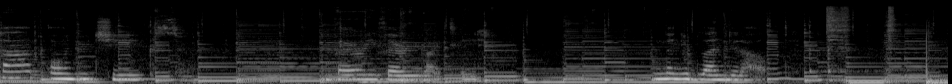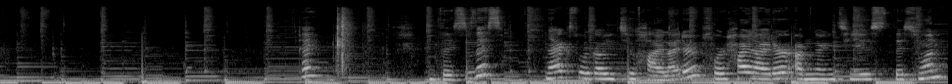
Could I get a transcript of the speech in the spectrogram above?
tap on your cheeks very, very lightly. And then you blend it out. Okay, this is this. Next, we're going to highlighter. For highlighter, I'm going to use this one.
